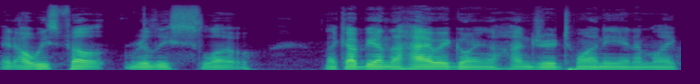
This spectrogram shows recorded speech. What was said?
it always felt really slow. Like I'd be on the highway going 120, and I'm like,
